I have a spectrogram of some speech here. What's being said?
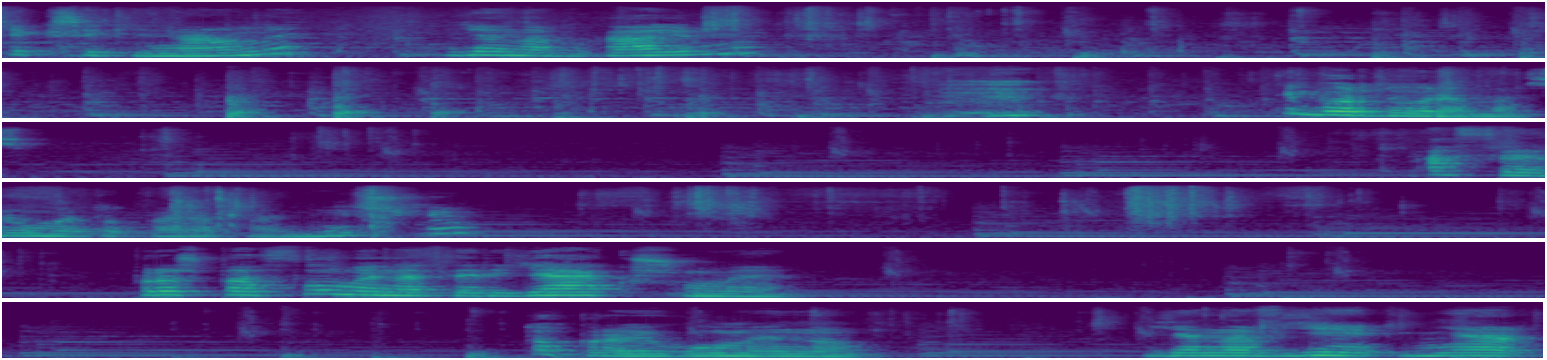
Και ξεκινάμε για να βγάλουμε την μπορτούρα μας. Αφαιρούμε το παραπανίσιο προσπαθούμε να ταιριάξουμε το προηγούμενο για να βγει μια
